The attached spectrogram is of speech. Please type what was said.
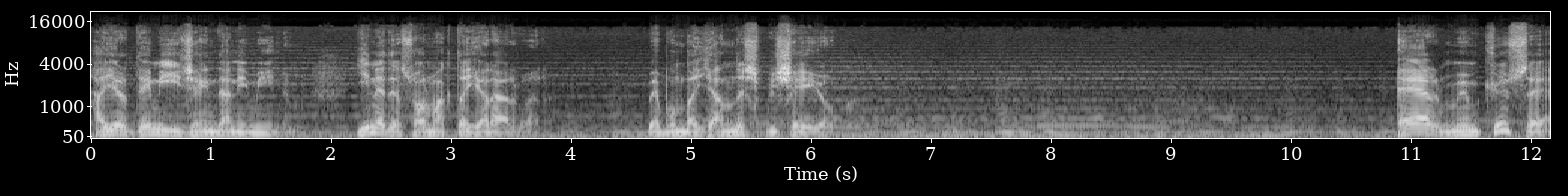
hayır demeyeceğinden eminim. Yine de sormakta yarar var. Ve bunda yanlış bir şey yok. Eğer mümkünse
